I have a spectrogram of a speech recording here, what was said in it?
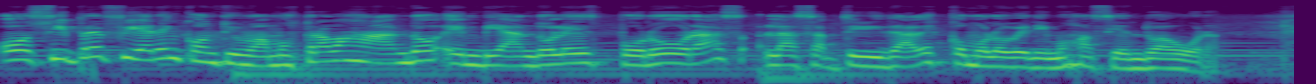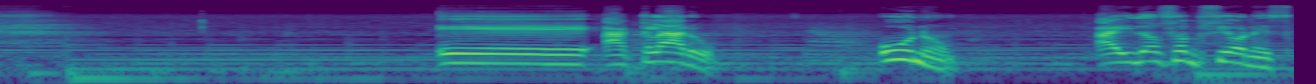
O si prefieren, continuamos trabajando enviándoles por horas las actividades como lo venimos haciendo ahora. Eh, aclaro, uno, hay dos opciones.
